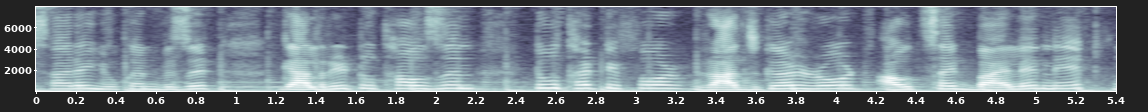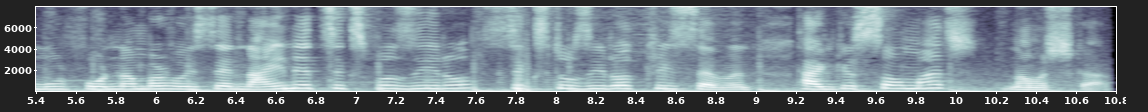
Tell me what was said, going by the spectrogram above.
বিচাৰে you can visit gallery two thousand two thirty four Rajgarh road outside বাইলে নেট মোৰ ফোন নম্বৰ হৈছে nine eight six four zero' six two zero' three seven thank you so' much নমস্কাৰ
